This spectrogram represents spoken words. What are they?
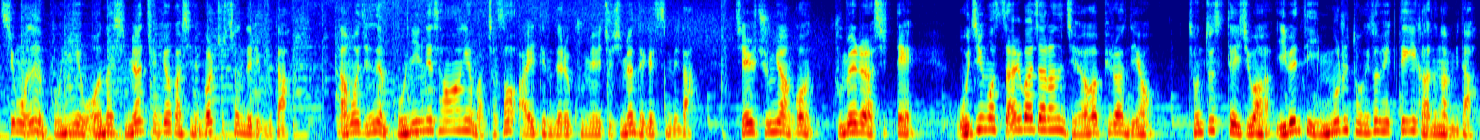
칭호는 본인이 원하시면 챙겨가시는 걸 추천드립니다. 나머지는 본인의 상황에 맞춰서 아이템들을 구매해 주시면 되겠습니다. 제일 중요한 건 구매를 하실 때 오징어 쌀과자라는 재화가 필요한데요. 전투 스테이지와 이벤트 임무를 통해서 획득이 가능합니다.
